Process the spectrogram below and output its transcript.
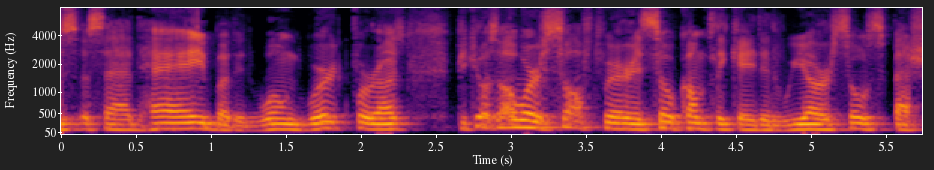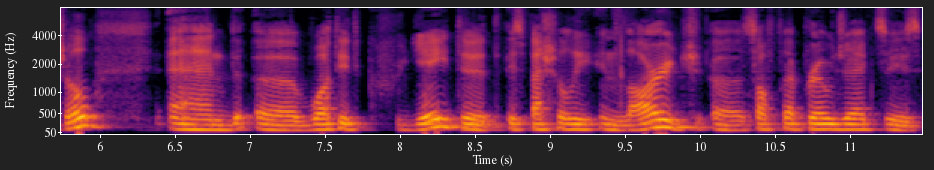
said, hey, but it won't work for us because our software is so complicated. We are so special. And uh, what it created, especially in large uh, software projects, is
